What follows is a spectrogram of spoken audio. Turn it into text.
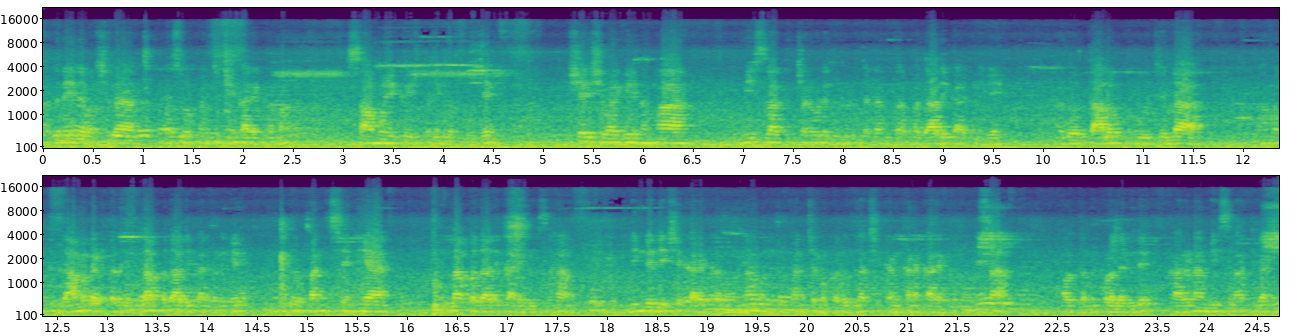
ಹದಿನೈದು ವರ್ಷದ ಬಸವ ಪಂಚಮಿ ಕಾರ್ಯಕ್ರಮ. ಸಾಮೂಹಿಕ ಇಷ್ಟಲಿಂಗ ಪೂಜೆ. ವಿಶೇಷವಾಗಿ ನಮ್ಮ ಮೀಸಲಾತಿ ಚಳವಳಿ ದುಡಿದಿರ್ತಕ್ಕಂಥ ಪದಾಧಿಕಾರಿಗಳಿಗೆ ಅದು ತಾಲೂಕು, ಜಿಲ್ಲಾ, ಮತ್ತು ಗ್ರಾಮ ಘಟಕದ ಎಲ್ಲ ಪದಾಧಿಕಾರಿಗಳಿಗೆ, ಮತ್ತು ಪಂಚಸೇನೆಯ ಎಲ್ಲ ಪದಾಧಿಕಾರಿಗಳು ಸಹ ಲಿಂಗದೇಶ ಕಾರ್ಯಕ್ರಮವನ್ನು ಮತ್ತು ಪಂಚಮುಖ ರುದ್ರಾಕ್ಷ ಕಂಕಣ ಕಾರ್ಯಕ್ರಮವನ್ನು ಸಹ ಅವರು ತಂದುಕೊಳ್ಳಲಾಗಿದೆ. ಕಾರಣ ಮೀಸಲಾತಿಗಾಗಿ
